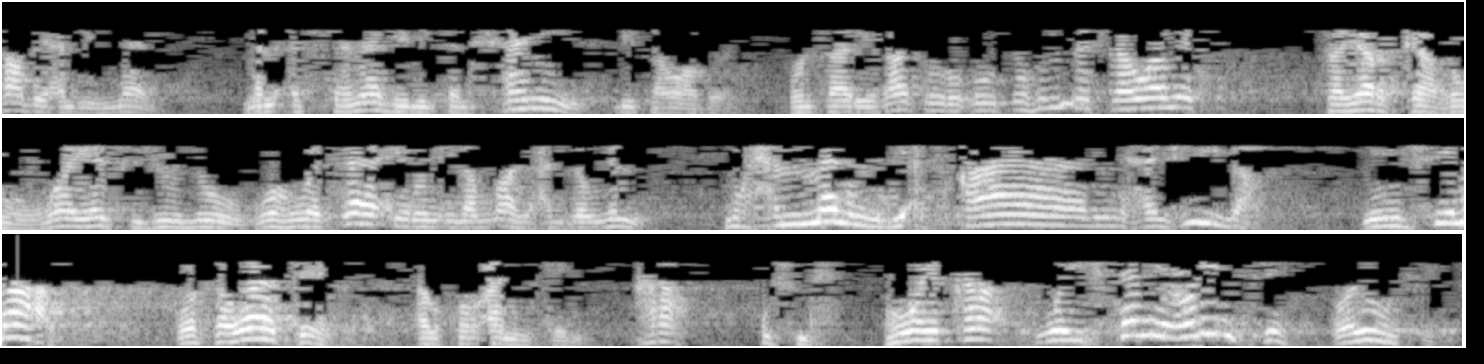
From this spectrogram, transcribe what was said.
خاضعا لله. ملء السنابل تنحني بتواضع؟ والفارغات رؤوسهن شوامخ فيركع ويسجد وهو سائر إلى الله عز وجل محملا بأثقال عجيبة من ثمار وفواكه. القرآن الكريم. اقرأ واسمع هو يقرأ ويستمع لنفسه وينصت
